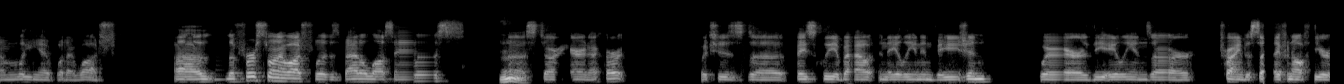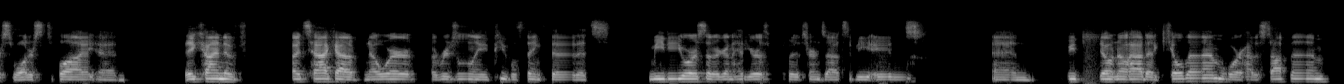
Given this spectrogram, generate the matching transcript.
I'm looking at what I watched. Uh, the first one I watched was Battle Los Angeles, mm. uh, starring Aaron Eckhart, which is uh, basically about an alien invasion where the aliens are trying to siphon off the Earth's water supply and they kind of attack out of nowhere. Originally, people think that it's meteors that are going to hit the Earth, but it turns out to be aliens. And we don't know how to kill them or how to stop them.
